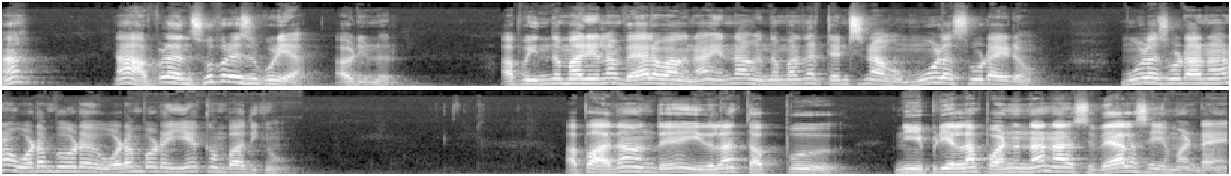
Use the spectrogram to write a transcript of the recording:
ஆ? நான் அவ்வளோ அந்த சூப்பர்வைசர் கூடியா? அப்படின்னாரு. அப்போ இந்த மாதிரியெல்லாம் வேலை வாங்கினா என்ன ஆகும்? இந்த மாதிரி தான் டென்ஷன் ஆகும். மூளை சூடாயிடும். மூளை சூடானா உடம்போட உடம்போட இயக்கம் பாதிக்கும். அப்போ அதான் வந்து இதெல்லாம் தப்பு. நீ இப்படியெல்லாம் பண்ணுனா நான் வேலை செய்ய மாட்டேன்.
